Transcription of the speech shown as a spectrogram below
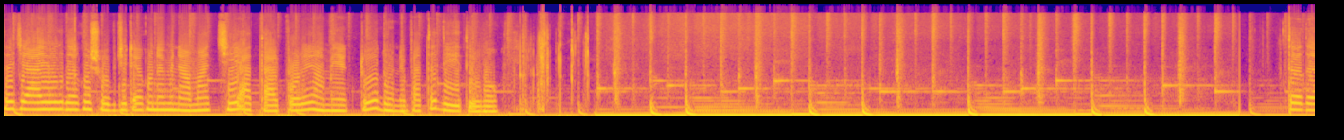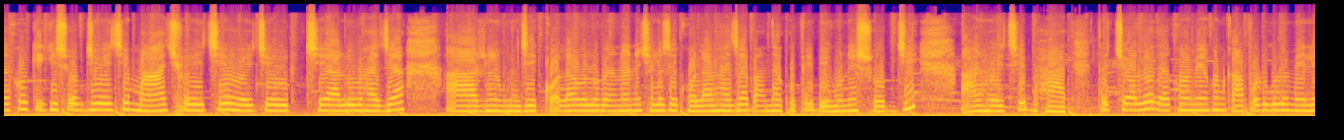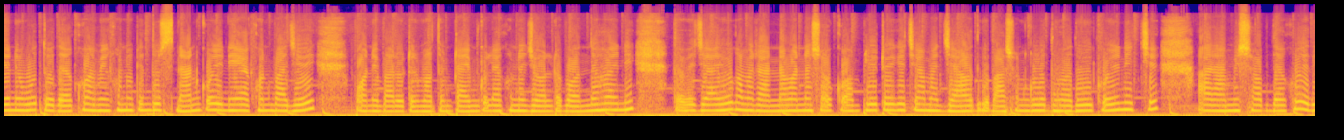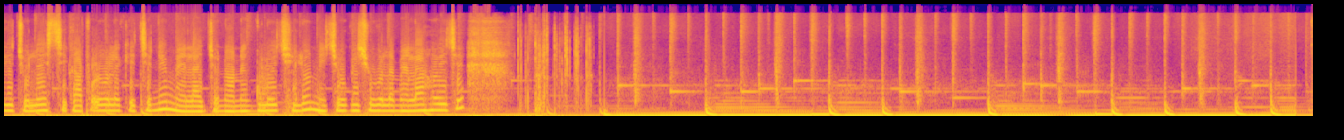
তো যাই হোক, দেখো সবজিটা এখন আমি নামাচ্ছি আর তারপরে আমি একটু ধনে পাতা দিয়ে দেবো। তো দেখো কি কি সবজি হয়েছে, মাছ হয়েছে হয়েছে উঠছে আলু ভাজা, আর যে কলাগুলো বানানো ছিল সেই কলা ভাজা, বাঁধাকপি, বেগুনের সবজি আর হয়েছে ভাত। তো চলো দেখো, আমি এখন কাপড়গুলো মেলে নেব। তো দেখো, আমি এখনও কিন্তু স্নান করিনি। এখন বাজে পৌনে বারোটার মতন টাইম করলে এখনও জলটা বন্ধ হয়নি। তবে যাই হোক, আমার রান্না বান্না সব কমপ্লিট হয়ে গেছে। আমার যা ওদিকে বাসনগুলো ধোয়াধুয়ি করে নিচ্ছে। আর আমি সব দেখো, এদিকে চলে এসেছি কাপড়গুলো কেচে নিয়ে। মেলার জন্য অনেকগুলোই ছিল, নিচেও কিছুগুলো মেলা হয়েছে।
